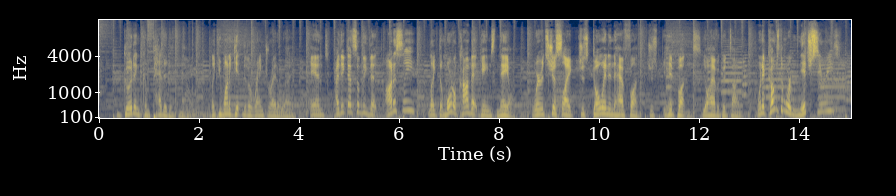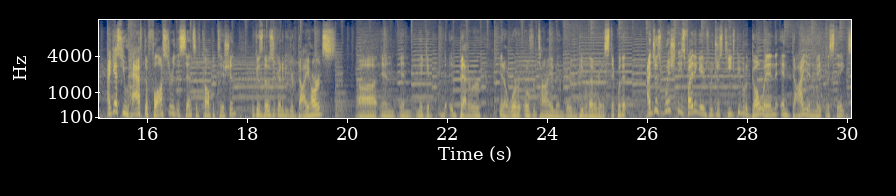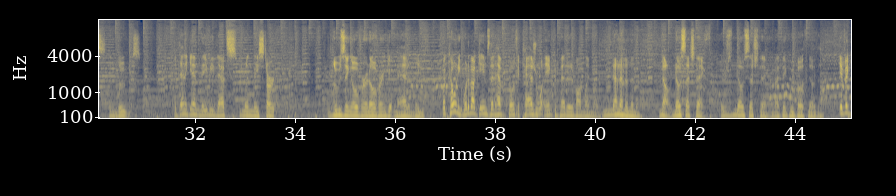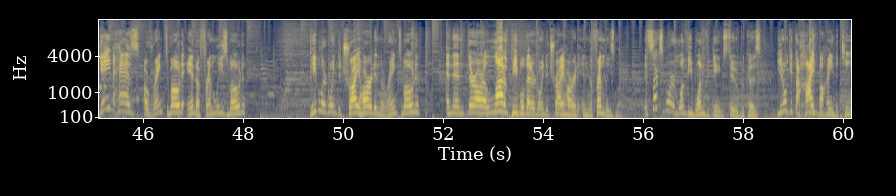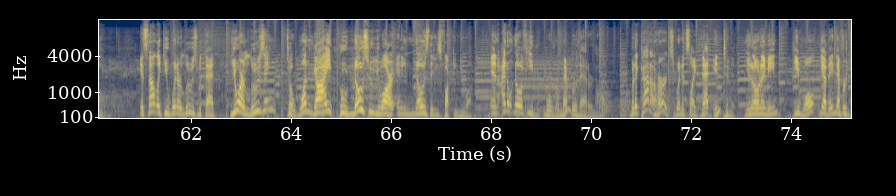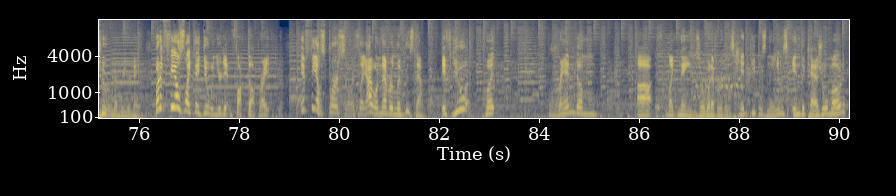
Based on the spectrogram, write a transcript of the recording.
good and competitive now. Like, you want to get into the ranked right away. And I think that's something that, honestly, like, the Mortal Kombat games nail. Where it's just like, just go in and have fun. Just hit buttons. You'll have a good time. When it comes to more niche series, I guess you have to foster the sense of competition because those are going to be your diehards uh, and and make it better, you know, over time, and they're the people that are going to stick with it. I just wish these fighting games would just teach people to go in and die and make mistakes and lose. But then again, maybe that's when they start losing over and over and get mad and leave. But Coney, what about games that have both a casual and competitive online mode? No, no, no, no, no. No, no such thing. There's no such thing, and I think we both know that. If a game has a ranked mode and a friendlies mode, people are going to try hard in the ranked mode, and then there are a lot of people that are going to try hard in the friendlies mode. It sucks more in 1v1 games, too, because you don't get to hide behind a team. It's not like you win or lose with that. You are losing to one guy who knows who you are, and he knows that he's fucking you up. And I don't know if he will remember that or not, but it kind of hurts when it's like that intimate. You know what I mean? He won't? Yeah, they never do remember your name. But it feels like they do when you're getting fucked up, right? It feels personal. It's like, I will never live this down. If you put random uh, like names or whatever it is, hid people's names in the casual mode,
